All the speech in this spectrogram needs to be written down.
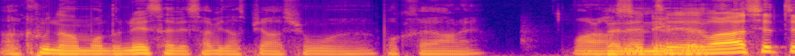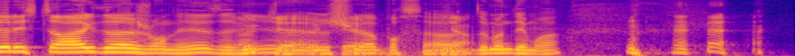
un clown à un moment donné, ça avait servi d'inspiration euh, pour créer Harley. Voilà, c'était voilà, egg de la journée, les amis. Ok, Euh. Je suis là pour ça. Demandez-moi.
